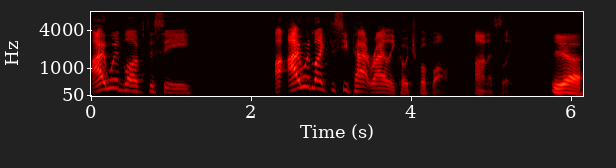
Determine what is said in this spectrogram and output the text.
I would love to see. I, I would like to see Pat Riley coach football. Honestly, Yeah.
